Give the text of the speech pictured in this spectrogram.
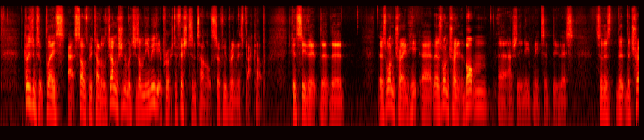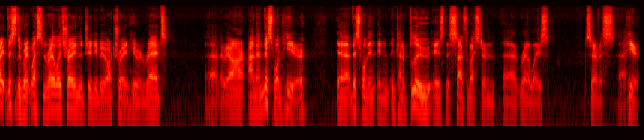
The collision took place at Salisbury Tunnel Junction, which is on the immediate approach to Fisherton Tunnel. So if we bring this back up, you can see that the, the, there's one train he, uh, there's one train at the bottom. Uh, actually, you need me to do this. So there's the the train. This is the Great Western Railway train, the GWR train here in red. Uh, there we are, and then this one here uh, this one in, in, in, kind of blue is the Southwestern uh, Railways service uh, here,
